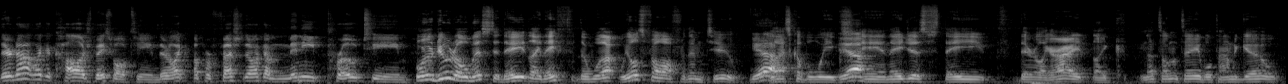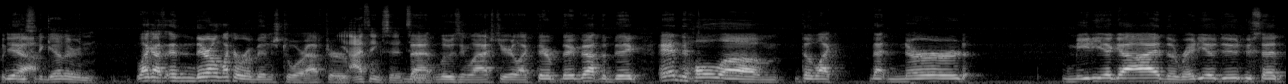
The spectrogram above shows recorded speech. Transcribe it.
they're not like a college baseball team. They're like a professional. They're like a mini pro team. Well, they're doing Ole Miss did. They like they the wheels fell off for them too. Yeah. the last couple weeks. Yeah. and they just they they were like, all right, like nuts on the table, time to go, put Yeah. piece it together, and Like I and they're on like a revenge tour after yeah, I think so too. that losing last year. Like they're they've got the big and the whole um the like that nerd media guy, the radio dude who said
